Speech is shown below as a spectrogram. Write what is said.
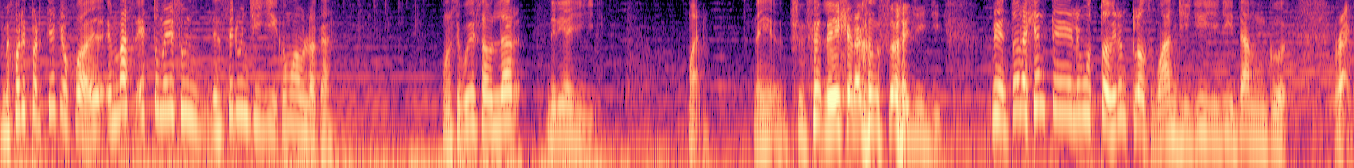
mejores partidas que he jugado. Es más, esto merece un, en serio un GG. ¿Cómo hablo acá? Bueno, si pudiese hablar, diría GG. Bueno, le, dije a la consola GG. Miren, toda la gente le gustó. Vieron Close One, GG, GG, damn good. Right.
